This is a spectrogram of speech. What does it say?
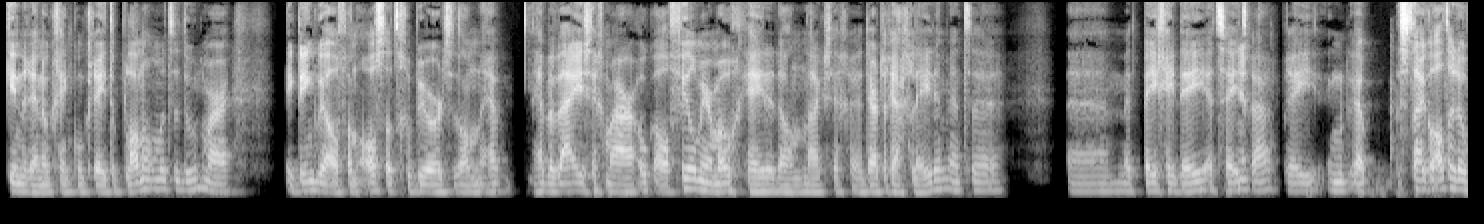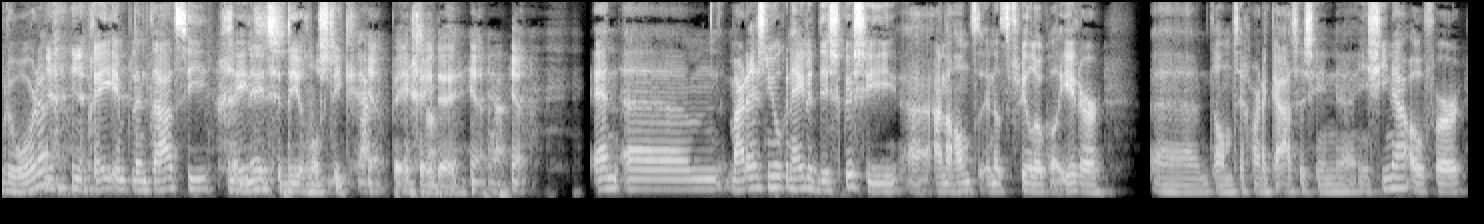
kinderen en ook geen concrete plannen om het te doen. Maar ik denk wel van als dat gebeurt, dan hebben wij zeg maar ook al veel meer mogelijkheden dan, laat ik zeggen, 30 jaar geleden met, uh, uh, met PGD, et cetera. Ja. ik moet, uh, struikel altijd over de woorden. Ja, ja. Pre-implantatie. Genetische diagnostiek, ja, PGD. ja. En, uh, maar er is nu ook een hele discussie uh, aan de hand. En dat speelde ook al eerder uh, dan zeg maar de casus in, uh, in China over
